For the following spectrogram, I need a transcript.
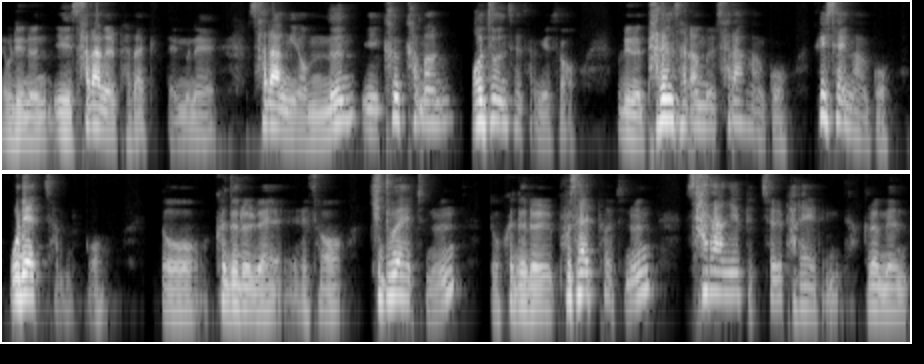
우리는 이 사랑을 받았기 때문에 사랑이 없는 이 캄캄한 어두운 세상에서 우리는 다른 사람을 사랑하고 희생하고 오래 참고 또 그들을 위해서 기도해 주는 또 그들을 보살펴 주는 사랑의 빛을 발해야 됩니다. 그러면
